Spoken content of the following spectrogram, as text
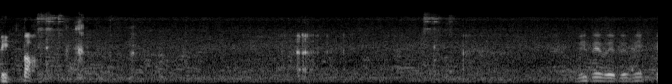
ติ๊กต็อกวิปวิปวิปวิป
